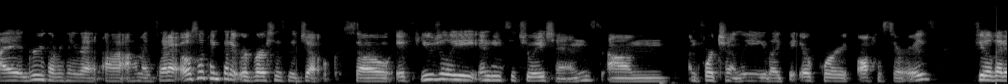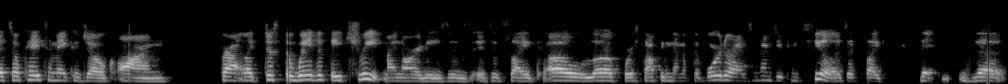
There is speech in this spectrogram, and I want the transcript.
I agree with everything that uh, Ahmed said. I also think that it reverses the joke. So, if usually in these situations, um, unfortunately, like the airport officers feel that it's okay to make a joke on brown, like just the way that they treat minorities is, is it's like, oh, look, we're stopping them at the border. And sometimes you can feel as if like the, the,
